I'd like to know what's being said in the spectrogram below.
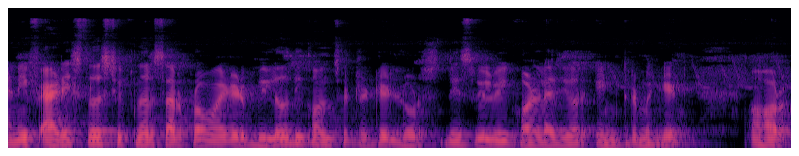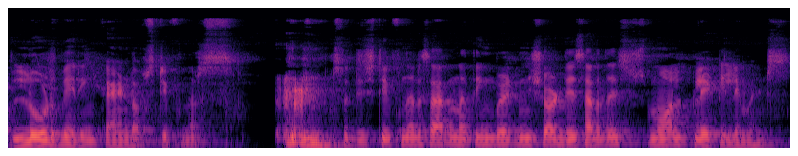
and if additional stiffeners are provided below the concentrated loads this will be called as your intermediate or load bearing kind of stiffeners. So these stiffeners are nothing but in short these are the small plate elements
